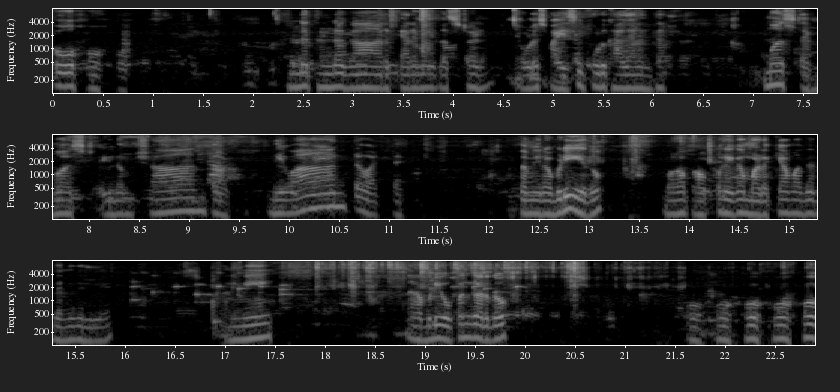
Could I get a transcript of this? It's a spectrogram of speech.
ओ हो. हो थंड थंडगार कॅरेमल कस्टर्ड एवढं स्पायसी फूड खाल्ल्यानंतर मस्त आहे मस्त. एकदम शांत वाटतं. निवांत वाटतंय. आता मी रबडी घेतो. बघा प्रॉपर एका मडक्यामध्ये त्यांनी दिली आहे. आणि मी रबडी ओपन करतो. हो हो हो हो हो.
